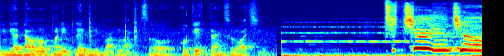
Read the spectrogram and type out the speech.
நீங்கள் டவுன்லோட் பண்ணி ப்ளே பண்ணி பார்க்கலாம். ஸோ ஓகே தேங்க்ஸ் ஃபார் வாட்சிங் To change your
